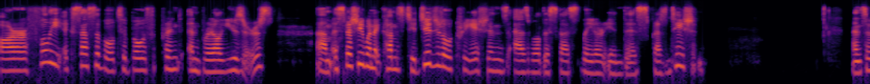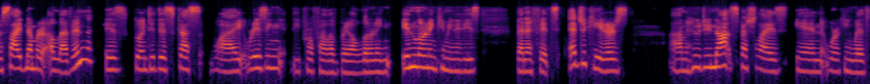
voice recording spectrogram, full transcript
are fully accessible to both print and Braille users, um, especially when it comes to digital creations, as we'll discuss later in this presentation. And so slide number 11 is going to discuss why raising the profile of Braille learning in learning communities benefits educators um, who do not specialize in working with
